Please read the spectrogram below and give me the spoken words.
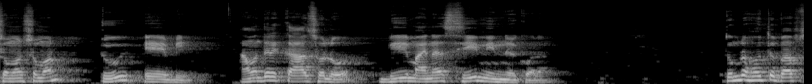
সমান সমান টু এ বি আমাদের কাজ হলো বি মাইনাস সি নির্ণয় করা। তোমরা হয়তো ভাবছ,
